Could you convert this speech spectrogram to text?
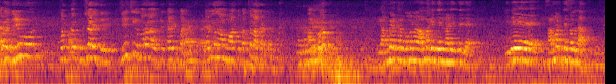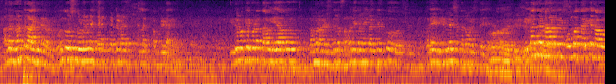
ಅರೆ ನೀವು ಸ್ವಲ್ಪ ಹುಷಾರಿದ್ದೀರಿ. ಸಿಸಿಗೆ ಬರೋ ಕರೆಕ್ಟ್ ಮಾಡಿ ಎಲ್ಲ ನಾವು ಮಾತು ಮತ್ತೆ ಮಾತಾಡ್ತೇವೆ. ಈಗ ಅಂಬೇಡ್ಕರ್ ಭವನ ಆಮಗತೆ ನಡೀತಾ ಇದೆ ಸಾಮರ್ಥ್ಯ ಸೌಧ. ಅದರ ನಂತರ ಆಗಿದೆ ನೋಡಿ. ಒಂದು ವರ್ಷದೊಳಗಡೆ ಕಟ್ಟಡ ಎಲ್ಲ ಕಂಪ್ಲೀಟ್ ಆಗಿದೆ. ಇದ್ರ ಬಗ್ಗೆ ಕೂಡ ತಾವು ಯಾರು ಗಮನ ಹರಿಸಿದ್ರೆ ಸಮಾಜ ಕಲ್ಯಾಣ ಇಲಾಖೆ ಅಂತೂ ಬರೀ ನಿರ್ಲಕ್ಷ್ಯತನ ವಹಿಸ್ತಾ ಇದ್ದೀವಿ. ಇಲ್ಲಾಂದ್ರೆ ನಾಳೆ ಒಂಬತ್ತು ತಾರೀಕೆ ನಾವು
